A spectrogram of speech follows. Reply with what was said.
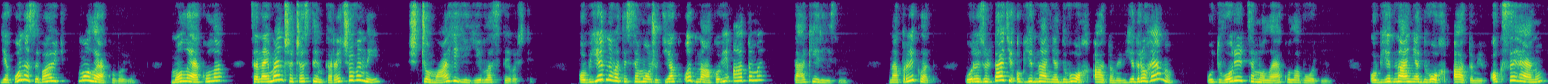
яку називають молекулою. Молекула це найменша частинка речовини, що має її властивості. Об'єднуватися можуть як однакові атоми, так і різні. Наприклад, у результаті об'єднання двох атомів гідрогену утворюється молекула водню. Об'єднання двох атомів оксигену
